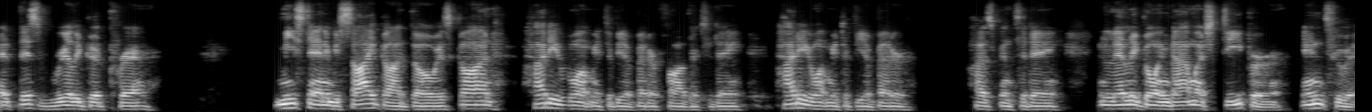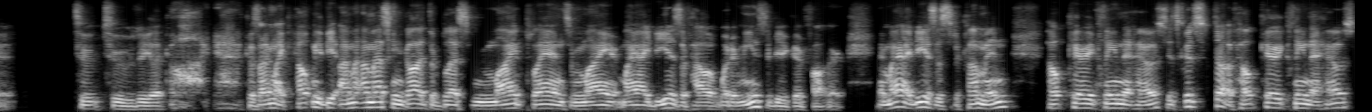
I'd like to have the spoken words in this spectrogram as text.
at this really good prayer. Me standing beside God, though, is God, how do you want me to be a better father today? How do you want me to be a better husband today? And literally going that much deeper into it to to be like oh yeah because i'm like help me be I'm, I'm asking god to bless my plans and my my ideas of how what it means to be a good father. And my ideas is to come in help carry clean the house. It's good stuff. Help carry clean the house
